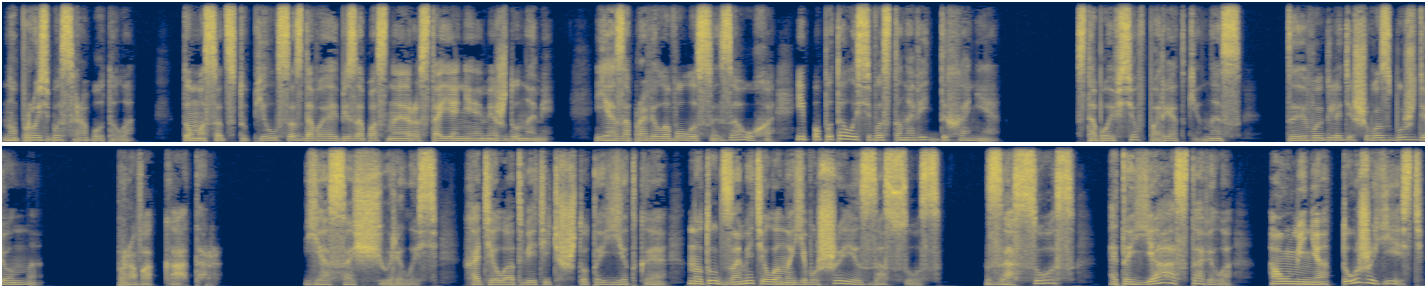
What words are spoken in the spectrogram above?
Но просьба сработала. Томас отступил, создавая безопасное расстояние между нами. Я заправила волосы за ухо и попыталась восстановить дыхание. «С тобой все в порядке, Несс. Ты выглядишь возбужденно. Провокатор. Я сощурилась, хотела ответить что-то едкое, но тут заметила на его шее засос. Засос? Это я оставила, а у меня тоже есть.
